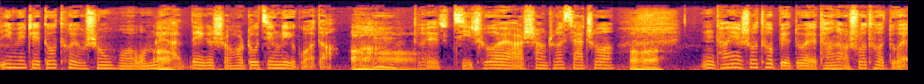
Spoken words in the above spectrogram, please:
因为这都特有生活，我们啊俩那个时候都经历过的。啊对，挤车呀，上车下车。啊嗯，唐烨说特别对，唐导说特对，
